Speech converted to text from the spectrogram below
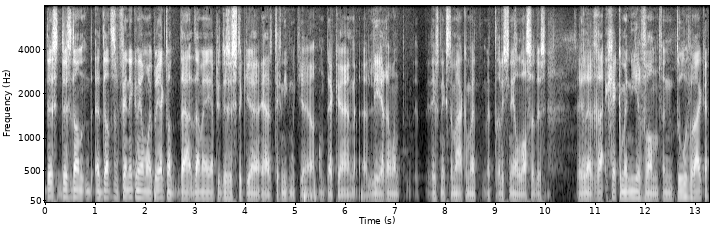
dus, dus dan, eh, dat is- vind ik een heel mooi project, want daar daarmee heb je dus een stukje, ja, de techniek moet je ontdekken en eh, leren, want het heeft niks te maken met, met traditioneel lassen, dus het is een hele gekke manier van een tool gebruiken.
